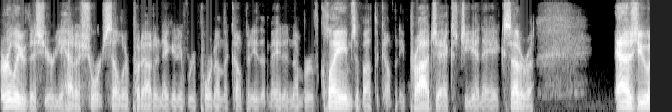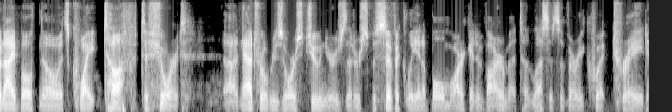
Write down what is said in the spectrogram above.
earlier this year, you had a short seller put out a negative report on the company that made a number of claims about the company projects, G&A, et cetera. As you and I both know, it's quite tough to short uh, natural resource juniors that are specifically in a bull market environment, unless it's a very quick trade.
